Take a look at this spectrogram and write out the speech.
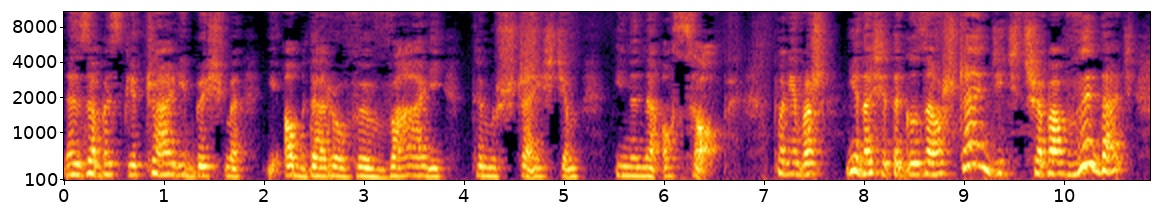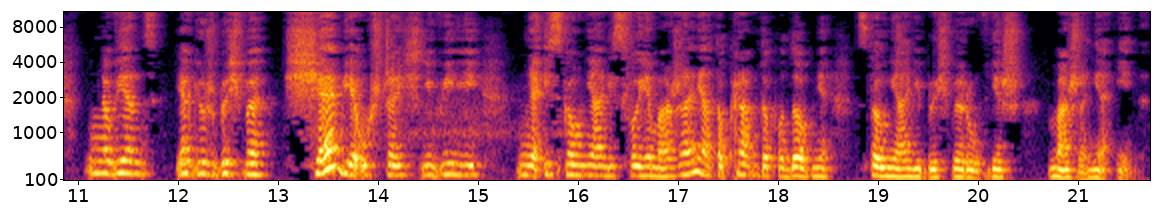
zabezpieczalibyśmy i obdarowywali tym szczęściem inne osoby. Ponieważ nie da się tego zaoszczędzić, trzeba wydać, no więc jak już byśmy siebie uszczęśliwili i spełniali swoje marzenia, to prawdopodobnie spełnialibyśmy również marzenia innych.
